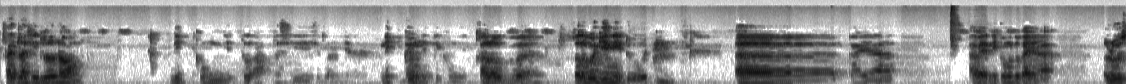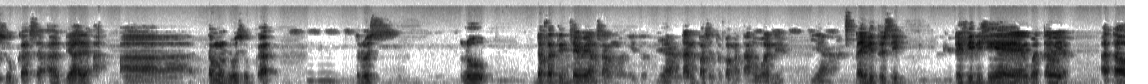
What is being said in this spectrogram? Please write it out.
kita jelasin dulu dong. Nikung itu apa sih sebenarnya? Nikung itu. kalau gue kalau gue gini dude eh kayak apa ya nikung tuh kayak lu suka saat dia ada ah, temen lu suka Hmm. terus lu deketin cewek yang sama gitu Iya, tanpa satu pengetahuannya iya. kayak gitu sih definisinya ya yang gue tahu ya atau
